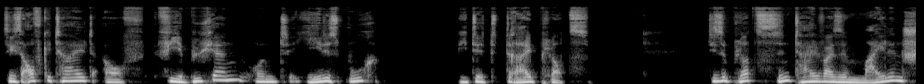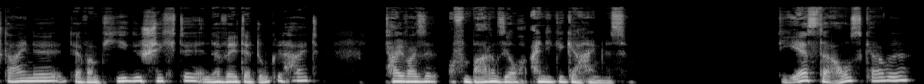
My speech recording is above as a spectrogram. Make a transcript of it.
Sie ist aufgeteilt auf vier Büchern und jedes Buch bietet drei Plots. Diese Plots sind teilweise Meilensteine der Vampirgeschichte in der Welt der Dunkelheit. Teilweise offenbaren sie auch einige Geheimnisse. Die erste Ausgabe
